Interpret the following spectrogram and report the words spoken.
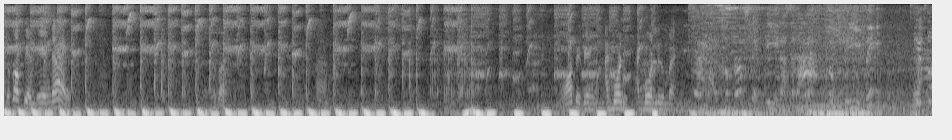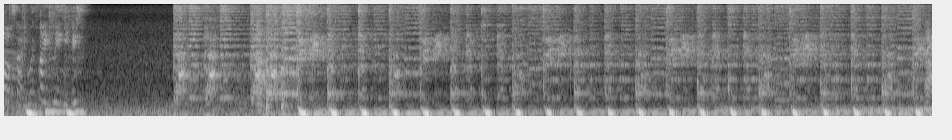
แล้วก็เปลี่ยนเพลงได้ อ๋อเปลี่ยนเพลงอันบนอันบนลืมไปครบรอบ11ปีลาซาด้าส่งฟรีไม่มีพี่กลอบสันเหมือนไปคลินิกดิสอ่าอ่า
